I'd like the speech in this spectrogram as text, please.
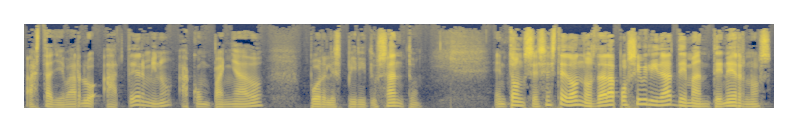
hasta llevarlo a término acompañado por el Espíritu Santo. Entonces, este don nos da la posibilidad de mantenernos,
